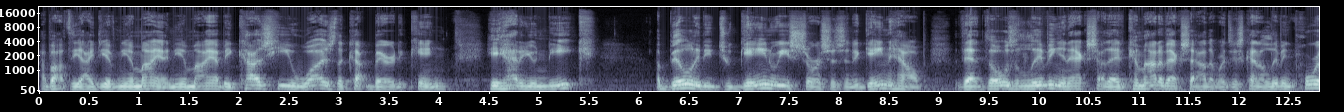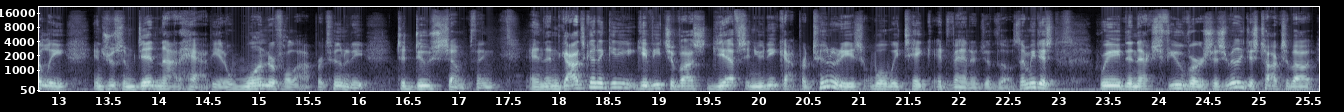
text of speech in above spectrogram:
about the idea of Nehemiah. Nehemiah, because he was the cupbearer to king, he had a unique ability to gain resources and to gain help that those living in exile, that had come out of exile, that were just kind of living poorly in Jerusalem, did not have. He had a wonderful opportunity to do something. And then God's going to give each of us gifts and unique opportunities. Will we take advantage of those? Let me just read the next few verses. It really just talks about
